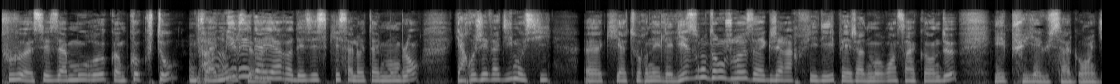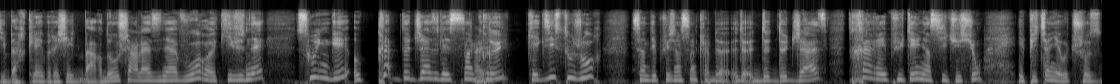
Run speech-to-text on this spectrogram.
Tous euh, ces amoureux comme Cocteau. On fait Ah, admirer d'ailleurs des esquisses à l'hôtel Mont Blanc. Il y a Roger Vadim aussi, euh, qui a tourné Les Liaisons dangereuses avec Gérard Philippe et Jeanne Moreau en 52. Et puis, il y a eu Sagan, Eddie Barclay, Brigitte Bardot, Charles Aznavour, euh, qui venaient swinger au club de jazz Les Cinq Allez. Rues, qui existe toujours. C'est un des plus anciens clubs de, de- de- de jazz, très réputé, une institution. Et puis, tiens, il y a autre chose.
